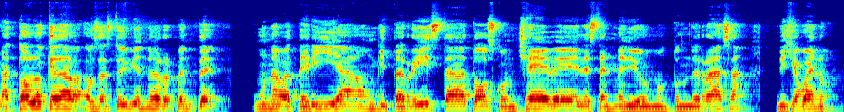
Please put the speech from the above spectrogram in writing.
A todo lo que daba. O sea, estoy viendo de repente una batería, un guitarrista, todos con cheve, él está en medio de un montón de raza. Dije, bueno,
